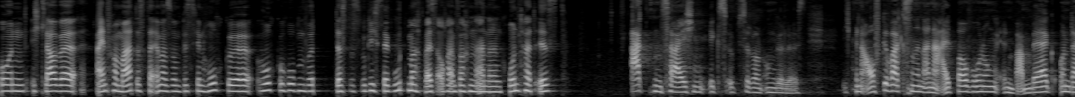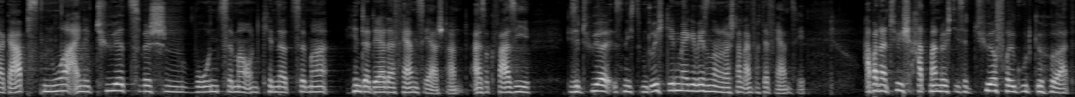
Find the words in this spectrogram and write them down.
Und ich glaube, ein Format, das da immer so ein bisschen hochge hochgehoben wird, dass das wirklich sehr gut macht, weil es auch einfach einen anderen Grund hat, ist, Aktenzeichen XY ungelöst. Ich bin aufgewachsen in einer Altbauwohnung in Bamberg und da gab es nur eine Tür zwischen Wohnzimmer und Kinderzimmer, hinter der der Fernseher stand. Also quasi diese Tür ist nicht zum Durchgehen mehr gewesen, sondern da stand einfach der Fernseher. Aber natürlich hat man durch diese Tür voll gut gehört.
